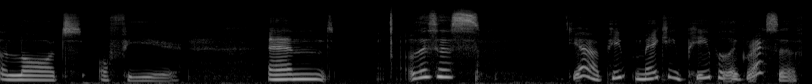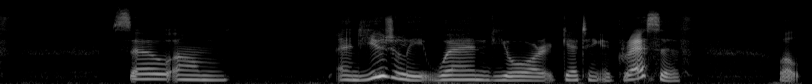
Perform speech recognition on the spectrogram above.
a lot of fear, and this is, yeah, pe- making people aggressive. So, um, and usually when you're getting aggressive, well,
